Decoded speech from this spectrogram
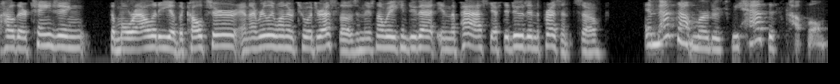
how they're changing the morality of the culture. And I really wanted to address those. And there's no way you can do that in the past. You have to do it in the present. So in Mapped Out Murders, we have this couple,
